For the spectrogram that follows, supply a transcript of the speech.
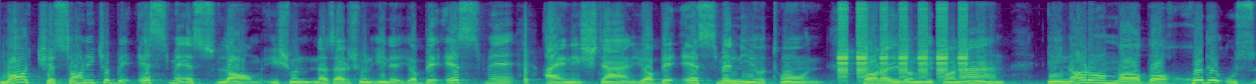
ما کسانی که به اسم اسلام ایشون نظرشون اینه یا به اسم اینشتن یا به اسم نیوتون کارایی رو می‌کنن اینا رو ما با خود اوس-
